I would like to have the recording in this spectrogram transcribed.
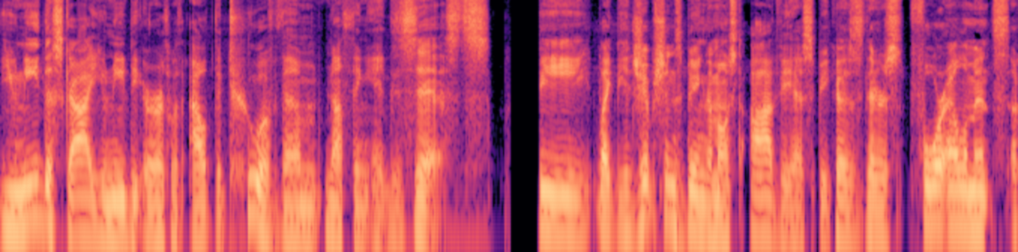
you need the sky, you need the earth. Without the two of them, nothing exists. The like the Egyptians being the most obvious because there's four elements. Uh,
